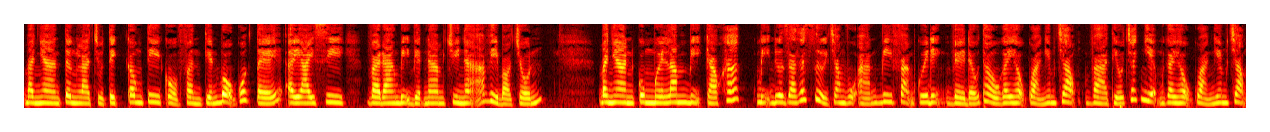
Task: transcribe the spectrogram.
Bà Nhàn từng là chủ tịch công ty cổ phần tiến bộ quốc tế AIC và đang bị Việt Nam truy nã vì bỏ trốn. Bà Nhàn cùng 15 bị cáo khác bị đưa ra xét xử trong vụ án vi phạm quy định về đấu thầu gây hậu quả nghiêm trọng và thiếu trách nhiệm gây hậu quả nghiêm trọng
